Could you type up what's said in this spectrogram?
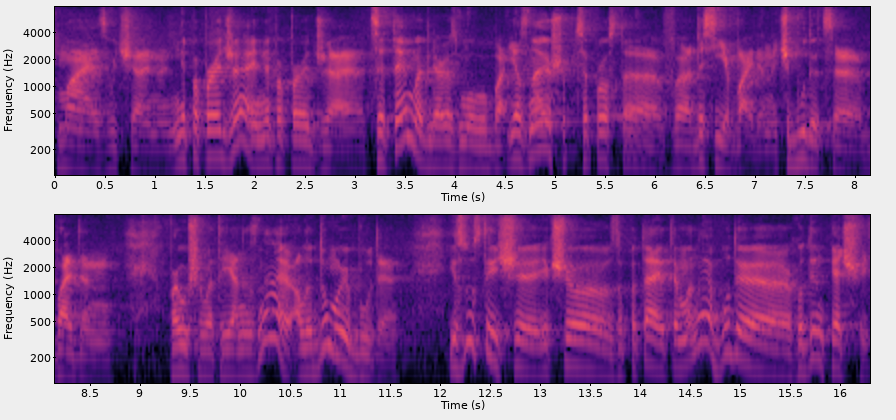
Має, звичайно. Не попереджає, не попереджає. Це тема для розмови. Ба- Я знаю, що це просто в досьє Байдена. Чи буде це Байден порушувати, я не знаю, але думаю, буде. І зустріч, е, якщо запитаєте мене, буде годин 5-6.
